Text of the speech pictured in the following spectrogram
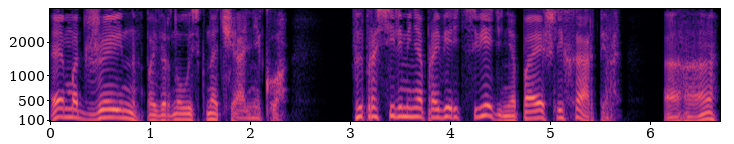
Эмма Джейн повернулась к начальнику. «Вы просили меня проверить сведения по Эшли Харпер». «Ага.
